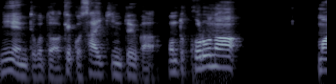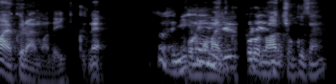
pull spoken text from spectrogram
2年ってことは結構最近というか、本当コロナ前くらいまで行くね。そうですね、コロナ前2019コロナ年直前？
